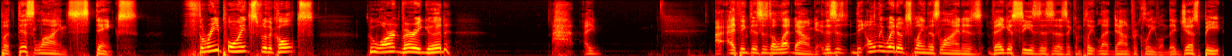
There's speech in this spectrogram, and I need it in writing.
But this line stinks. Three points for the Colts, who aren't very good. I I think this is a letdown game. This is the only way to explain this line is Vegas sees this as a complete letdown for Cleveland. They just beat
